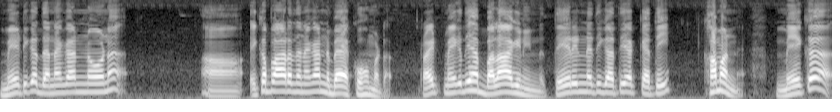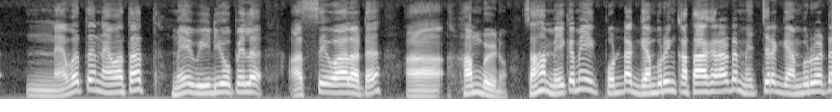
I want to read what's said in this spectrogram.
මේ ටික දැනගන්න ඕන. එක පාර දැනගන්න බෑ කොහොමට රයිට් මේක දිහා බලාගෙන ඉන්න. තේරෙන්නේ නැති ගතියක් ඇති. කමන්න. මේක නැවත නැවතත් මේ වීඩියෝ පෙළ අස්සේ ඔයාලට හම්බ වෙනවා. සහ මේක මේ පොඩ්ඩක් ගැඹුරින් කතා කරාට මෙච්චර ගැඹුරට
